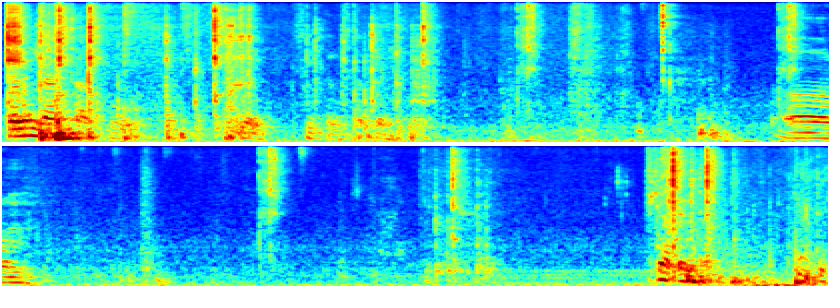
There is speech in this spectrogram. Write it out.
pe lângă asta cu noi suntem stăpâni. Um, fii atent. Fii atent.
